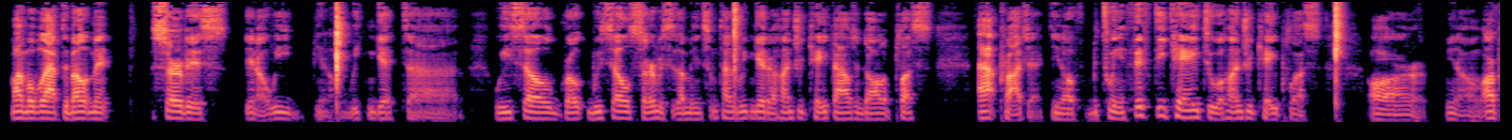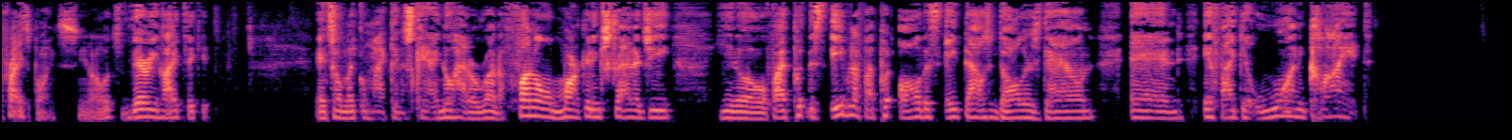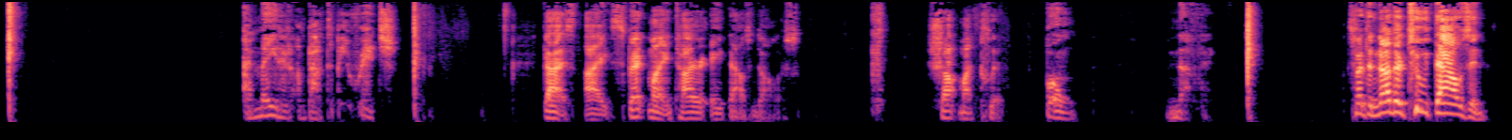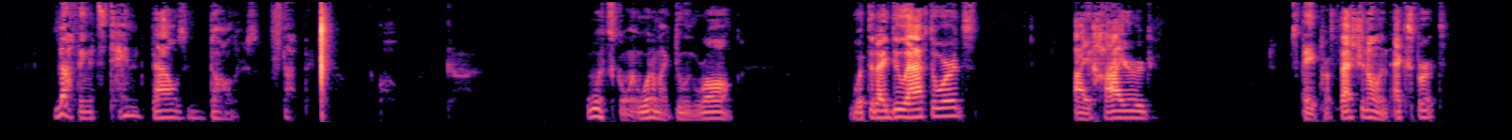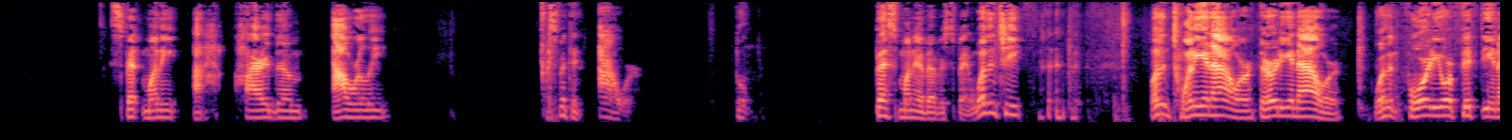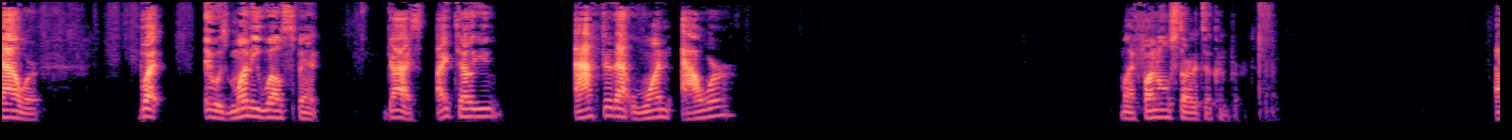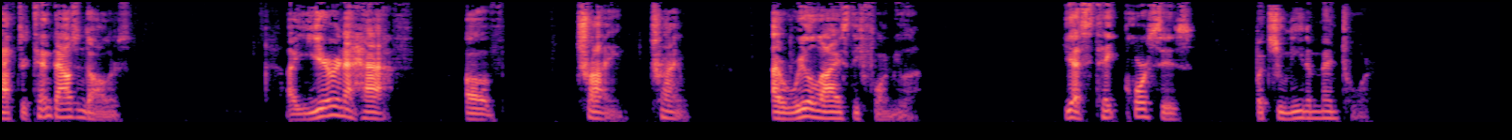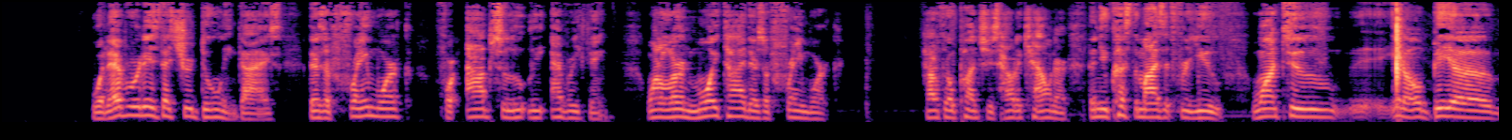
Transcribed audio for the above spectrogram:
My mobile app development service, you know, we, you know, we can get, uh, we sell growth, we sell services. I mean, sometimes we can get a hundred K thousand dollar plus app project, you know, between 50K to 100K plus are, you know, our price points. You know, it's very high ticket. And so I'm like, oh my goodness, okay, I know how to run a funnel marketing strategy. You know, if I put this, even if I put all this $8,000 down and if I get one client, I made it. I'm about to be rich. Guys, I spent my entire $8,000. Shot my clip. Boom. Nothing. Spent another 2000 Nothing. It's $10,000. What's going what am I doing wrong? What did I do afterwards? I hired a professional and expert. Spent money, I hired them hourly. I spent an hour. Boom. Best money I've ever spent. Wasn't cheap. wasn't 20 an hour, 30 an hour. Wasn't 40 or 50 an hour. But it was money well spent. Guys, I tell you, after that one hour, my funnel started to convert. After $10,000, a year and a half of trying, trying, I realized the formula. Yes, take courses, but you need a mentor. Whatever it is that you're doing, guys, there's a framework for absolutely everything. Want to learn Muay Thai? There's a framework. How to throw punches, how to counter. Then you customize it for you. Want to, you know, be a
